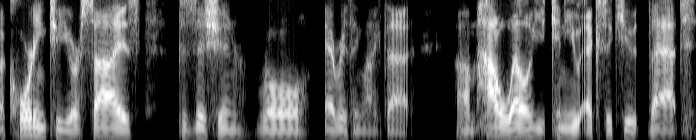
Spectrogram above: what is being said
according to your size, position, role, everything like that. Um, how well you can you execute that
